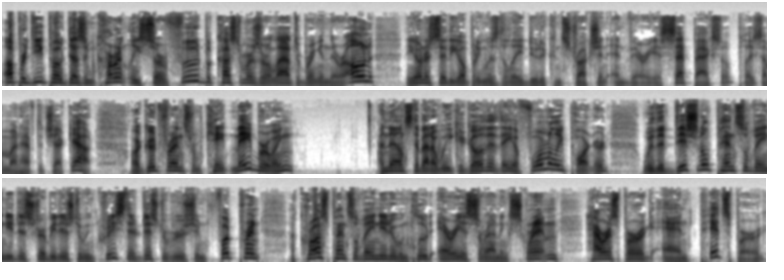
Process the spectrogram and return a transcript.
Upper Depot doesn't currently serve food, but customers are allowed to bring in their own. The owners say the opening was delayed due to construction and various setbacks, so a place I might have to check out. Our good friends from Cape May Brewing announced about a week ago that they have formally partnered with additional Pennsylvania distributors to increase their distribution footprint across Pennsylvania to include areas surrounding Scranton, Harrisburg, and Pittsburgh.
